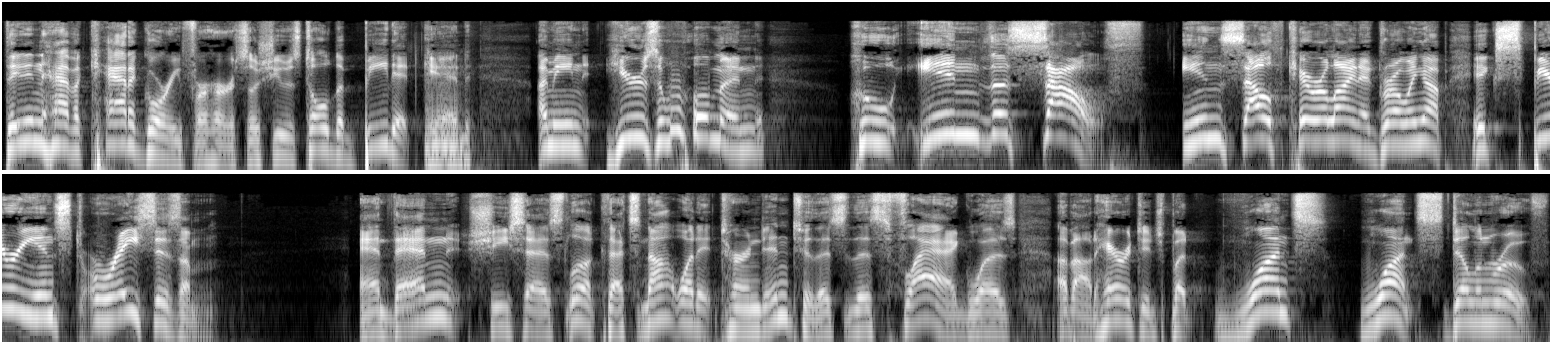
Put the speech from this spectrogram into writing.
They didn't have a category for her, so she was told to beat it, kid. Mm. I mean, here's a woman who in the South, in South Carolina growing up, experienced racism. And then she says, "Look, that's not what it turned into. This this flag was about heritage, but once once Dylann Roof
